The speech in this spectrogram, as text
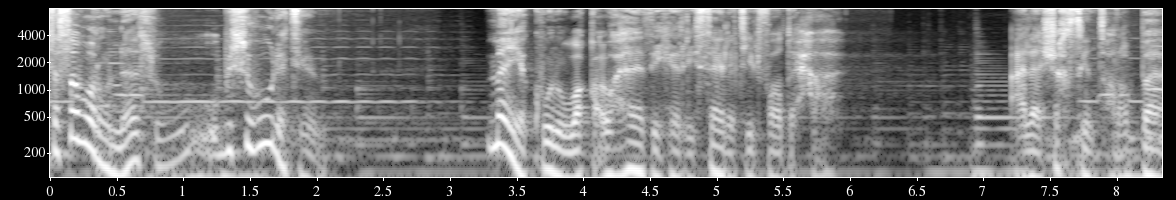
يتصور الناس بسهوله ما يكون وقع هذه الرسالة الفاضحة؟ على شخص تربى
